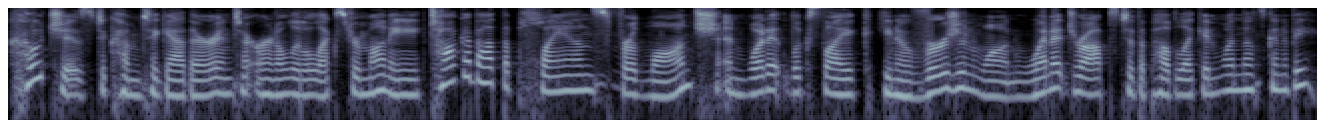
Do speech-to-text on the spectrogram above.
coaches to come together and to earn a little extra money. Talk about the plans for launch and what it looks like, you know, version one, when it drops to the public and when that's going to be.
